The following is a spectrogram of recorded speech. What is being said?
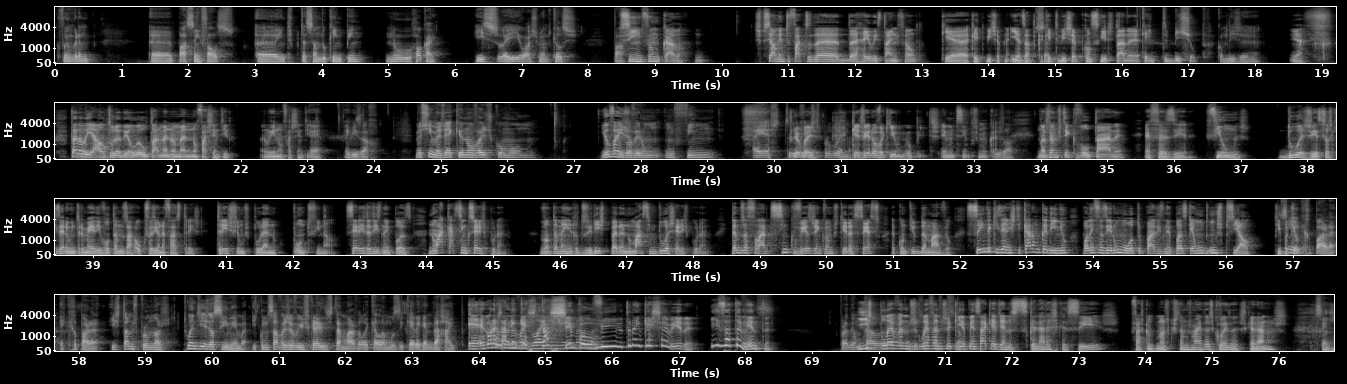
que foi um grande uh, passo em falso a interpretação do Kingpin no Hawkeye. Isso aí eu acho mesmo que eles Pá. Sim, foi um bocado. Especialmente o facto da, da Hayley Steinfeld, que é a Kate Bishop, né? E exato, que a Kate Bishop conseguir estar. A... Kate Bishop, como diz a. Yeah. estar ali à altura dele a lutar mano a mano não faz sentido. Ali não faz sentido. É, é bizarro. Mas sim, mas é que eu não vejo como. Eu vejo. Vou haver um, um fim a este, eu vejo. este problema. Queres ver? Houve aqui o meu pitch. É muito simples, meu caro. Nós vamos ter que voltar a fazer filmes duas vezes, se eles quiserem o intermédio, voltamos ao que faziam na fase 3. Três filmes por ano, ponto final. Séries da Disney Plus. Não há cá cinco séries por ano. Vão também reduzir isto para no máximo duas séries por ano. Estamos a falar de cinco vezes em que vamos ter acesso a conteúdo da Marvel. Se ainda quiserem esticar um bocadinho, podem fazer um ou outro para a Disney Plus, que é um, um especial. Tipo Sim, aquele... é que repara, é que repara, isto está nos pormenores. Tu antes ias ao cinema e começavas a ouvir os créditos da Marvel, aquela música era grande hype. É, agora já nem queres, estás sempre a ouvir, tu nem queres saber. Exatamente. É um e isto leva-nos leva aqui a pensar que é género, se calhar a escassez faz com que nós gostamos mais das coisas. Se calhar nós. Sim.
